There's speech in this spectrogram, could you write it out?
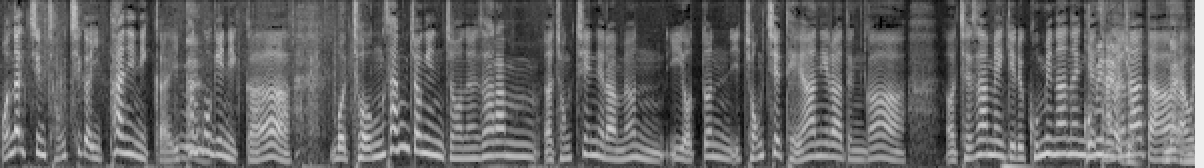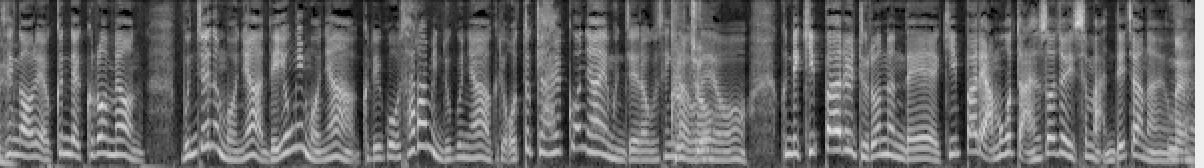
워낙 지금 정치가 이판이니까 이판국이니까 네. 뭐 정상적인 저는 사람 어, 정치인이라면 이 어떤 이 정치의 대안이라든가 어, 제3의 길을 고민하는 게 고민해야죠. 당연하다라고 네, 네. 생각을 해요. 근데 그러면 문제는 뭐냐? 내용이 뭐냐? 그리고 사람이 누구냐? 그리고 어떻게 할 거냐의 문제라고 생각을 그렇죠. 해요. 근데 깃발을 들었는데 깃발에 아무것도 안 써져 있으면 안 되잖아요. 네.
